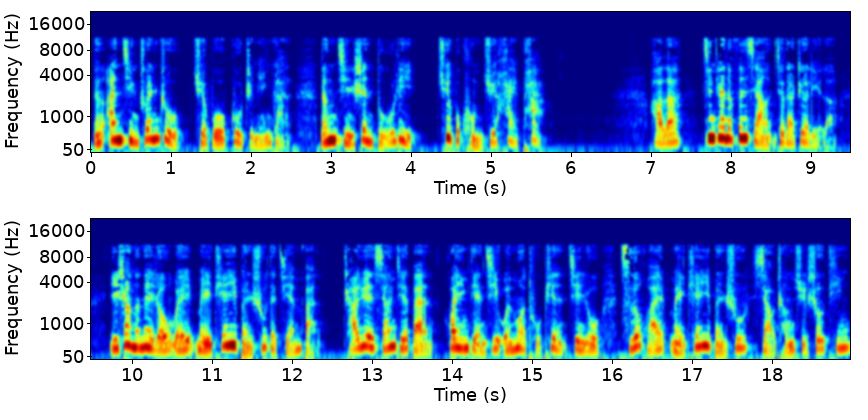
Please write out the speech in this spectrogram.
能安静专注却不固执敏感，能谨慎独立却不恐惧害怕。好了。今天的分享就到这里了。以上的内容为每天一本书的简版，查阅详解版，欢迎点击文末图片进入慈怀每天一本书小程序收听。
